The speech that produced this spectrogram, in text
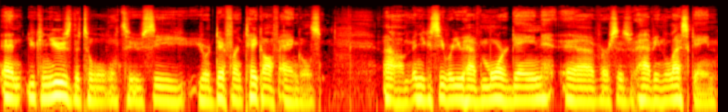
And you can use the tool to see your different takeoff angles. Um, and you can see where you have more gain uh, versus having less gain.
